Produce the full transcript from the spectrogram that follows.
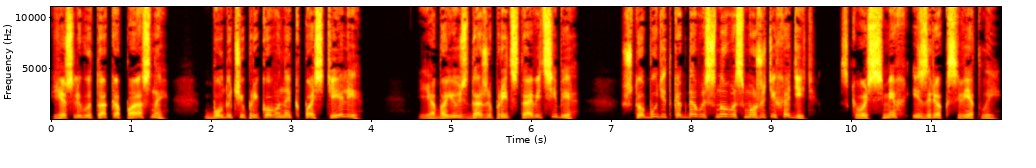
«Если вы так опасны, будучи прикованы к постели, я боюсь даже представить себе, что будет, когда вы снова сможете ходить», — сквозь смех изрек Светлый.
